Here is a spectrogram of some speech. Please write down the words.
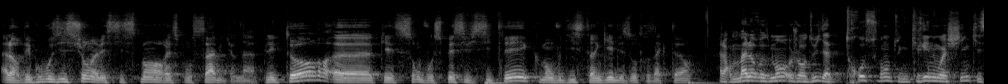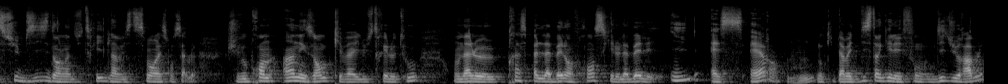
Alors, des propositions d'investissement responsable, il y en a pléthore. Euh, quelles sont vos spécificités? Comment vous distinguez des autres acteurs? Alors, malheureusement, aujourd'hui, il y a trop souvent du greenwashing qui subsiste dans l'industrie de l'investissement responsable. Je vais vous prendre un exemple qui va illustrer le tout. On a le principal label en France qui est le label ISR, mhm. donc qui permet de distinguer les fonds dits durables.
